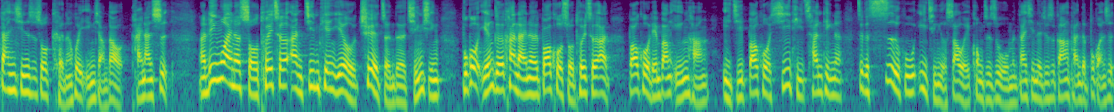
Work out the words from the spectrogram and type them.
担心是说可能会影响到台南市。那另外呢，手推车案今天也有确诊的情形，不过严格看来呢，包括手推车案，包括联邦银行，以及包括西提餐厅呢，这个似乎疫情有稍微控制住。我们担心的就是刚刚谈的，不管是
